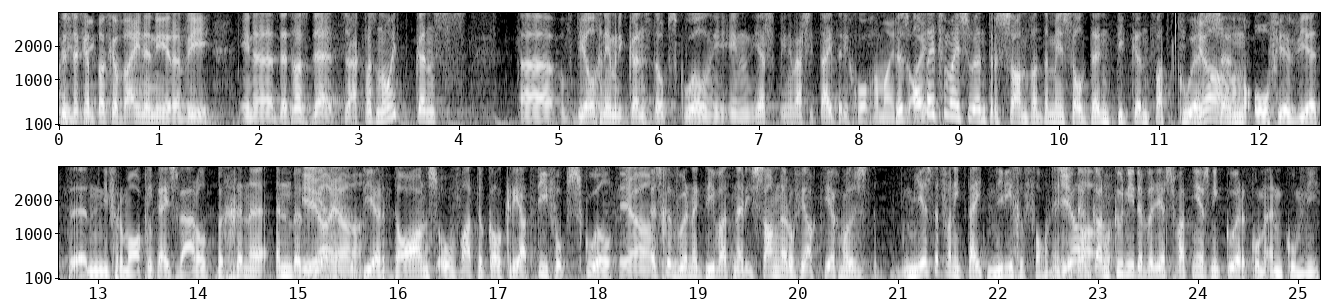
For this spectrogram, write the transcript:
Dis ek 'n pikkewyn in die revue. En uh dit was dit. So ek was nooit kuns uh of deelgeneem aan die kunste op skool nie en eers op universiteit het die gogga my Dis altyd vir my so interessant want 'n mens sal dink die kind wat koor Ja. sing of jy weet in die vermaaklikheidswêreld beginne inbeweeg Ja, ja. deur dans of wat ook al kreatief op skool Ja. is gewoonlik die wat nou die sanger of die akteur maar dis meeste van die tyd nie die geval nie. As jy Ja. dink aan Koenie de Villiers wat nie eens in die koor kon inkom nie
